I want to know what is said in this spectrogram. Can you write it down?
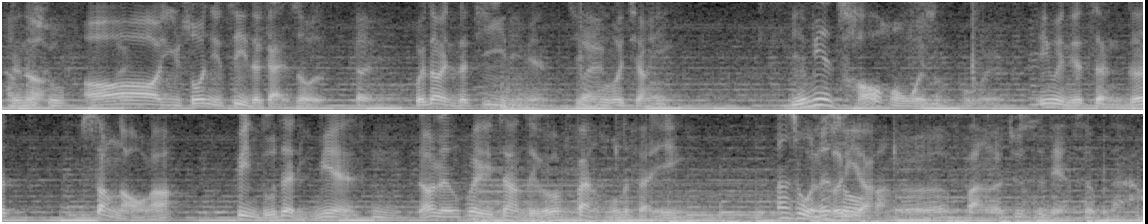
很不舒服。哦，你说你自己的感受，对，回到你的记忆里面，颈部会僵硬，颜面潮红为什么不会？因为你的整个上脑了。病毒在里面，嗯，然后人会这样子有个泛红的反应，但是我那时候反而反而就是脸色不太好，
